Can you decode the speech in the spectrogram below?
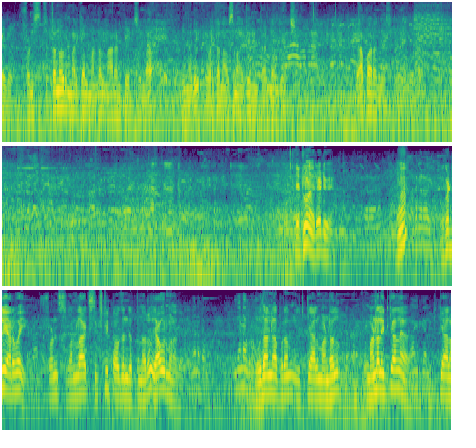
ఏడు. ఫ్రెండ్స్ చిత్తనూరు మరికల్ మండల్ నారాయణపేట జిల్లా. ఈ నది ఎవరికైనా అవసరం అయితే నేను కాంటాక్ట్ చేయొచ్చు. వ్యాపారం చేసుకోవడం కూడా ఎట్లున్నాయి రేటు? ఒకటి అరవై. Friends one lakh sixty thousand చెప్తున్నారు. యా ఊరు మనది? ఉదండాపురం ఇటుక్యాల మండల్. మండల్ ఇటుక్యాలనే ఇటుక్యాల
